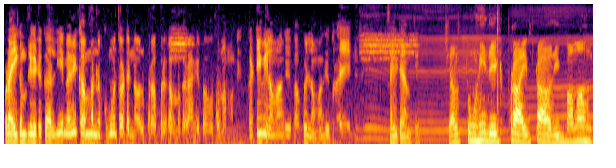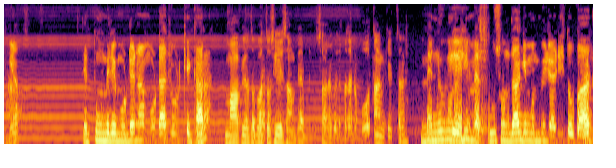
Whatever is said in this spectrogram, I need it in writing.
ਪੜ੍ਹਾਈ ਕੰਪਲੀਟ ਕਰ ਲਈਏ ਮੈਂ ਵੀ ਕੰਮ ਲੱਗੂਗਾ ਤੁਹਾਡੇ ਨਾਲ ਬਰਾਬਰ ਕੰਮ ਕਰਾਂਗੇ ਪਾਪਾ ਤੋਂ ਲਵਾਂਗੇ। ਗੱਡੀ ਵੀ ਲਵਾਂਗੇ ਬਾਪੂ ਹੀ ਲਵਾਂਗੇ ਪਰ ਹਜੇ ਨਹੀਂ। ਸਹੀ ਟਾਈਮ ਤੇ। ਚੱਲ ਤੂੰ ਹੀ ਦੇਖ ਭਰਾ ਹੀ ਭਰਾ ਦੀ ਬਾਹਾਂ ਹੁੰਦੀਆਂ ਤੇ ਤੂੰ ਮੇਰੇ ਮੋਢੇ ਨਾਲ ਮੋਢਾ ਜੋੜ ਕੇ ਕਰ। ਮਾਂ ਪਿਓ ਤੋਂ ਬਾਅਦ ਤੁਸੀਂ ਇਹ ਸਾਂਭਿਆ ਮੈਨੂੰ ਸਾਰਾ ਕੁਝ ਪਤਾ ਨੂੰ ਬਹੁਤ ਤੰਗ ਕੀਤਾ। ਮੈਨੂੰ ਵੀ ਇਹੀ ਮਹਿਸੂਸ ਹੁੰਦਾ ਕਿ ਮੰਮੀ ਡੈਡੀ ਤੋਂ ਬਾਅਦ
